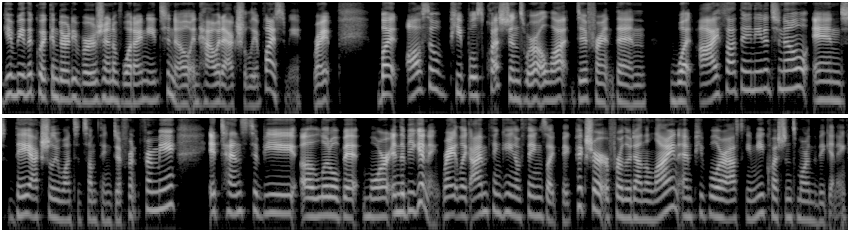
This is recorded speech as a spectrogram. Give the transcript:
give me the quick and dirty version of what I need to know and how it actually applies to me, right? But also people's questions were a lot different than what I thought they needed to know, and they actually wanted something different from me. It tends to be a little bit more in the beginning, right? Like I'm thinking of things like big picture or further down the line, and people are asking me questions more in the beginning.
